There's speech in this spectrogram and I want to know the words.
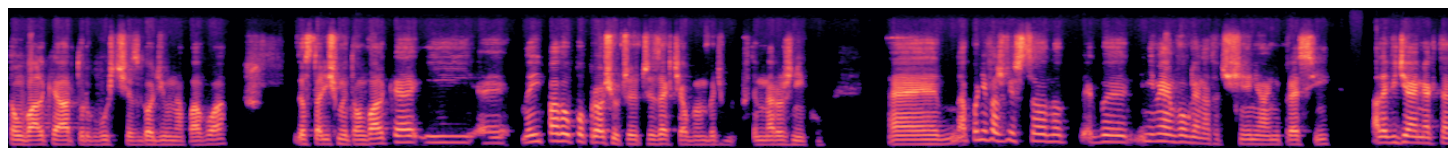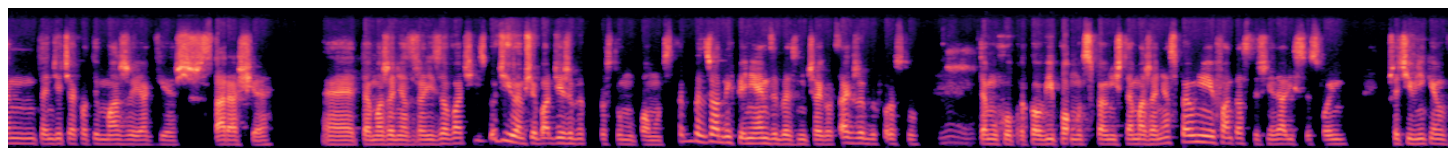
tą walkę. Artur Gwóźdź się zgodził na Pawła dostaliśmy tą walkę i, e, no i Paweł poprosił, czy, czy zechciałbym być w tym narożniku. E, a ponieważ wiesz co, no jakby nie miałem w ogóle na to ciśnienia ani presji, ale widziałem jak ten, ten dzieciak o tym marzy, jak wiesz, stara się e, te marzenia zrealizować i zgodziłem się bardziej, żeby po prostu mu pomóc. Tak bez żadnych pieniędzy, bez niczego, tak żeby po prostu temu chłopakowi pomóc spełnić te marzenia. Spełnił je fantastycznie, dali sobie swoim przeciwnikiem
